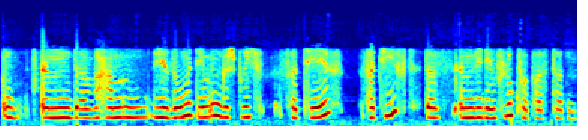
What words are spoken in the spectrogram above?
und ähm, da haben wir so mit dem im Gespräch vertieft, vertieft dass ähm, wir den Flug verpasst hatten.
